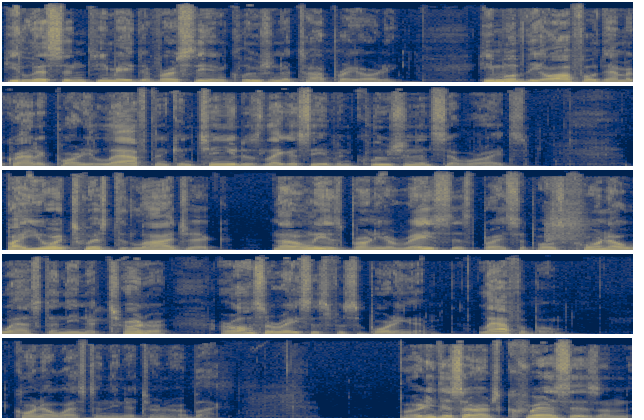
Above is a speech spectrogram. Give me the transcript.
He listened, he made diversity and inclusion a top priority. He moved the awful Democratic Party left and continued his legacy of inclusion and civil rights. By your twisted logic, not only is Bernie a racist, but I suppose Cornel West and Nina Turner are also racist for supporting them. Laughable. Cornel West and Nina Turner are black. Bernie deserves criticism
